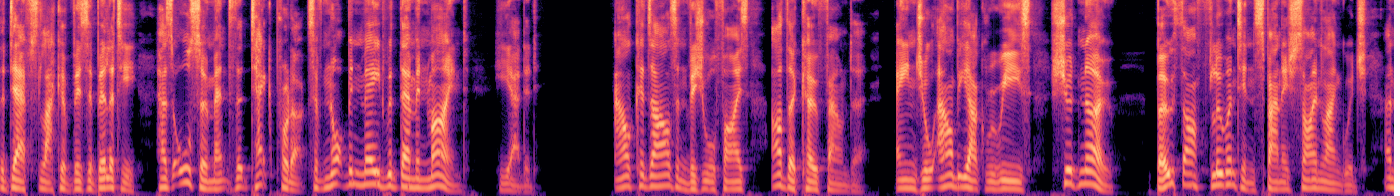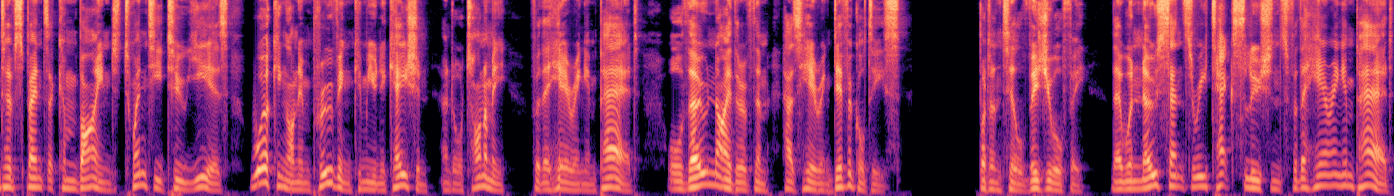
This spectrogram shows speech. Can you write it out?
the deaf's lack of visibility has also meant that tech products have not been made with them in mind, he added. Alcaide's and Visualfy's other co founder, Angel Albiac Ruiz, should know. Both are fluent in Spanish Sign Language and have spent a combined 22 years working on improving communication and autonomy for the hearing impaired, although neither of them has hearing difficulties. But until Visualfy, there were no sensory tech solutions for the hearing impaired,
